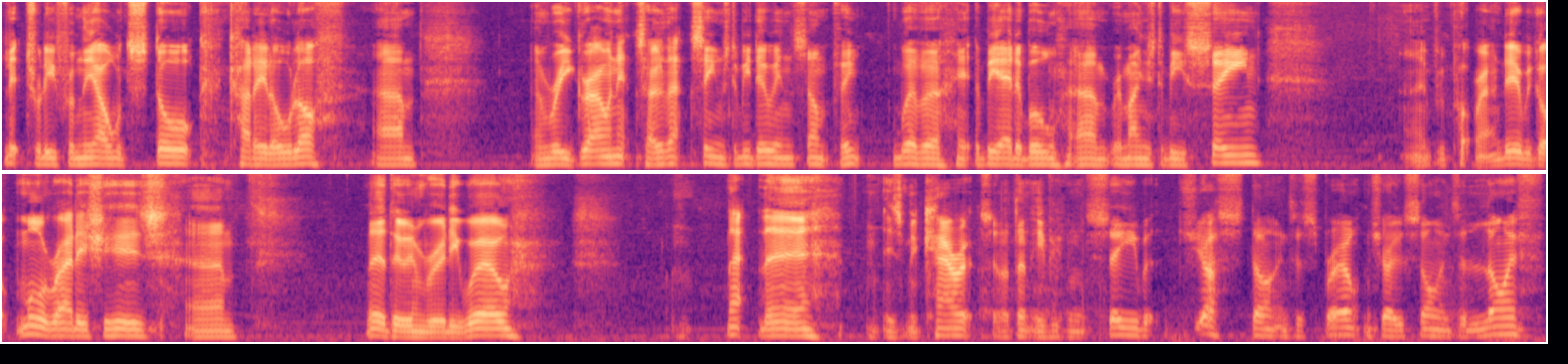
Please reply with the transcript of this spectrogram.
literally from the old stalk cut it all off um, and regrowing it. So that seems to be doing something. Whether it'll be edible um, remains to be seen if we pop around here, we've got more radishes. Um, they're doing really well. That there is my carrots, and I don't know if you can see, but just starting to sprout and show signs of life.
